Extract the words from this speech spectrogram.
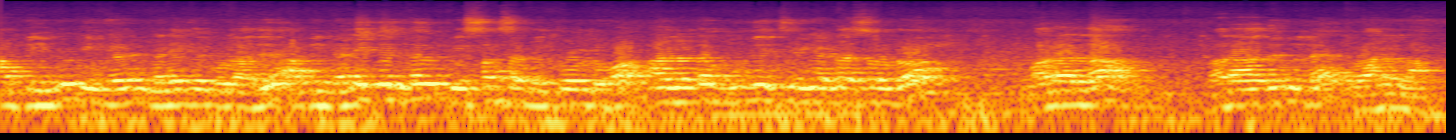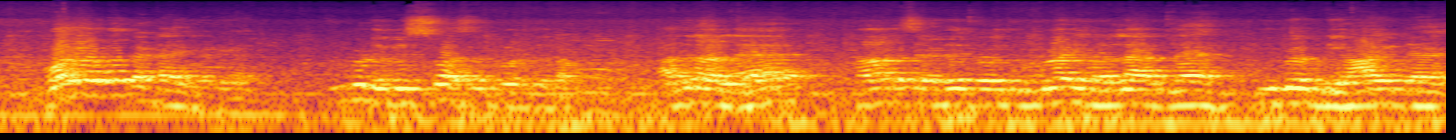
அப்படின்னு நீங்கள் நினைக்கக்கூடாது அப்படி நினைக்கிறது பிசாஸ் அப்படி தோன்றுவோம் அதனால தான் முன்னெச்சரிக்கை என்ன சொல்கிறோம் வரலாம். வராதுன்னு இல்லை வரலாம். வரணும் கட்டாயம் கிடையாது. உங்களுடைய விசுவாசம் பொறுத்துதான். அதனால நான் சில இடத்துக்கு முன்னாடி நல்லா இருந்தேன் இப்போ இப்படி ஆயிட்டேன்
